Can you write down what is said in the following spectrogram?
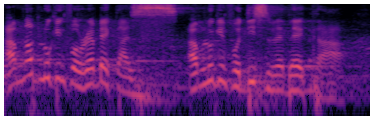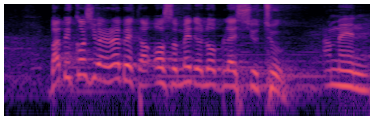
I'm not looking for Rebecca's. I'm looking for this Rebecca. But because you're a Rebecca, also may the Lord bless you too. Amen.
